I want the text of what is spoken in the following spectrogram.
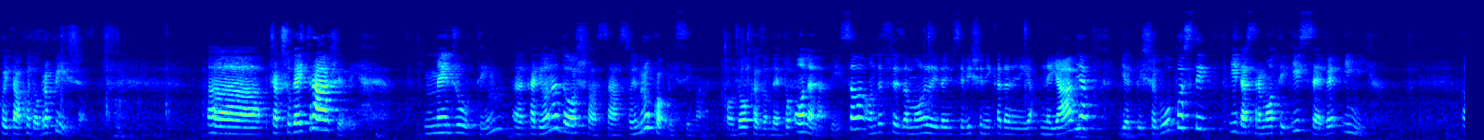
koji tako dobro piše. Uh, čak su ga i tražili. Međutim, e, kad je ona došla sa svojim rukopisima, kao dokazom da je to ona napisala, onda su je zamolili da im se više nikada ne ja- ne javlja, jer piše gluposti i da sramoti i sebe i njih. E,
